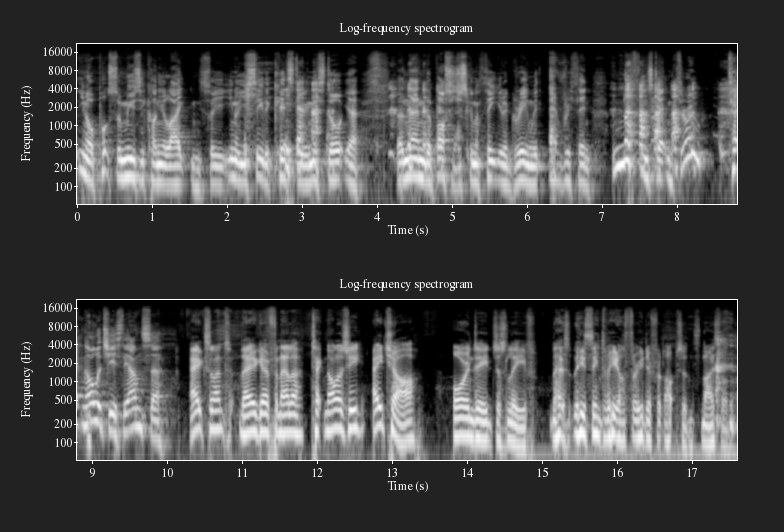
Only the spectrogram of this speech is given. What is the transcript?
you know, put some music on you like, and so, you, you know, you see the kids doing this, don't you? And then the boss is just going to think you're agreeing with everything. Nothing's getting through. Technology is the answer. Excellent. There you go, Fenella. Technology, HR, or indeed just leave. There's, these seem to be your three different options. Nice one.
